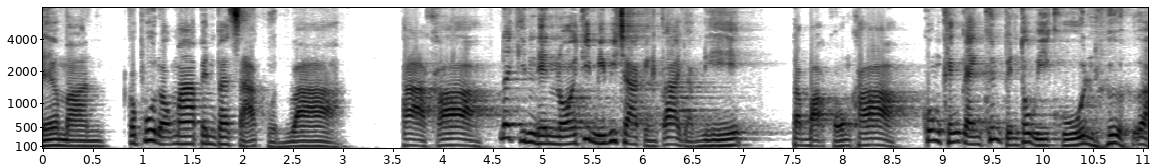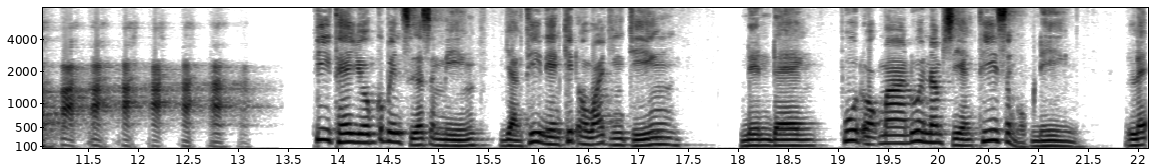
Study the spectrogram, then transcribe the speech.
แล้วมันก็พูดออกมาเป็นภาษาขนว่าถ้าข้าได้กินเห็นน้อยที่มีวิชาเก่งกล้าอย่างนี้ ตะบะของข้าคงแข็งแกร่งขึ้นเป็นทวีคูณเฮ้อฮ่าฮ่าฮ่าฮ่าฮ่าที่เทโยมก็เป็นเสือสมิง อย่างที่เนนคิดเอาไว้จริง ๆ เนนแดงพูดออกมาด้วยน้ำเสียงที่สงบนิ่ง และ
